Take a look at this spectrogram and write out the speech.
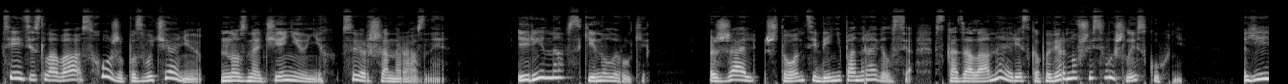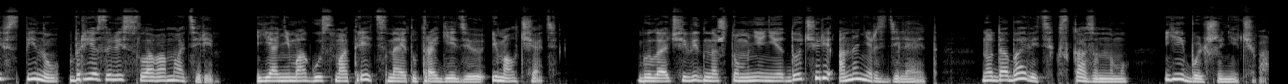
все эти слова схожи по звучанию, но значения у них совершенно разные. Ирина вскинула руки. «Жаль, что он тебе не понравился», — сказала она резко повернувшись, вышла из кухни. Ей в спину врезались слова матери. «Я не могу смотреть на эту трагедию и молчать». Было очевидно, что мнение дочери она не разделяет, но добавить к сказанному ей больше нечего.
